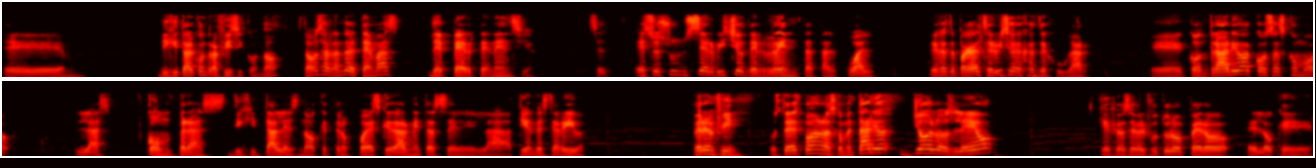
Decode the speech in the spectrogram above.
eh, digital contra físico, ¿no? Estamos hablando de temas de pertenencia. Eso es un servicio de renta tal cual. Dejas de pagar el servicio, dejas de jugar. Eh, contrario a cosas como las compras digitales, ¿no? Que te lo puedes quedar mientras la tienda esté arriba. Pero en fin, ustedes pongan los comentarios, yo los leo Qué feo se ve el futuro, pero es lo que,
